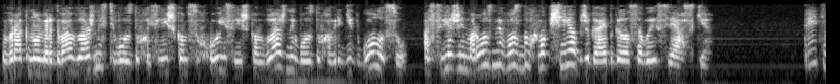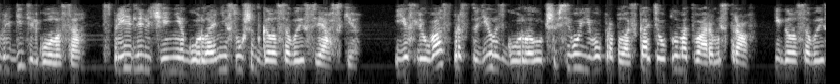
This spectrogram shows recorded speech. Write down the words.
Враг номер два – влажность воздуха. Слишком сухой и слишком влажный воздух вредит голосу, а свежий морозный воздух вообще обжигает голосовые связки. Третий вредитель голоса – спрей для лечения горла не сушит голосовые связки. Если у вас простудилось горло, лучше всего его прополоскать теплым отваром из трав, и голосовые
